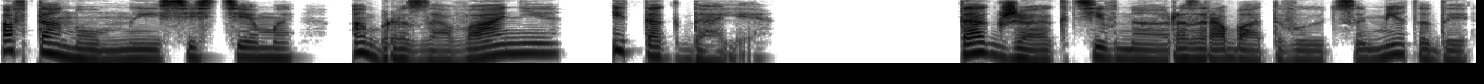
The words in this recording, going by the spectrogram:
автономные системы, образование и так далее. Также активно разрабатываются методы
